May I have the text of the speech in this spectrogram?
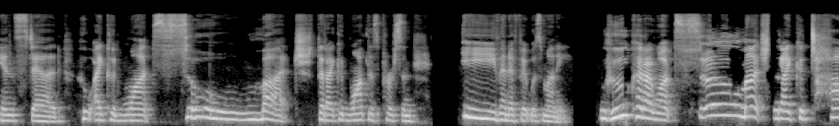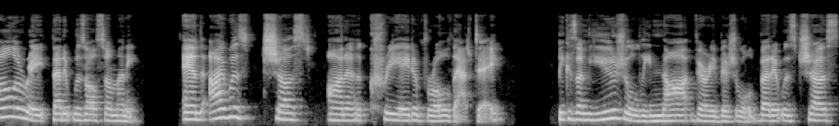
instead, who I could want so much that I could want this person, even if it was money. Who could I want so much that I could tolerate that it was also money? And I was just on a creative roll that day because I'm usually not very visual, but it was just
